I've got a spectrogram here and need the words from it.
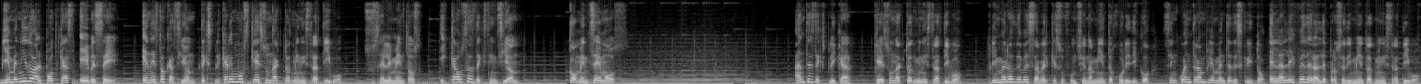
bienvenido al podcast EBC. En esta ocasión te explicaremos qué es un acto administrativo, sus elementos y causas de extinción. ¡Comencemos! Antes de explicar qué es un acto administrativo, primero debes saber que su funcionamiento jurídico se encuentra ampliamente descrito en la Ley Federal de Procedimiento Administrativo.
